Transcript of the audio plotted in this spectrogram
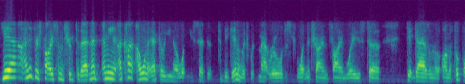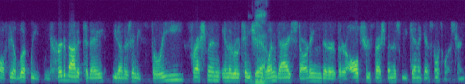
Yeah, I think there's probably some truth to that. And I, I mean, I kind I want to echo, you know, what you said to, to begin with, with Matt Rhule, just wanting to try and find ways to get guys on the on the football field. Look, we we heard about it today. You know, there's going to be three freshmen in the rotation, Yeah. one guy starting that are that are all true freshmen this weekend against Northwestern.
